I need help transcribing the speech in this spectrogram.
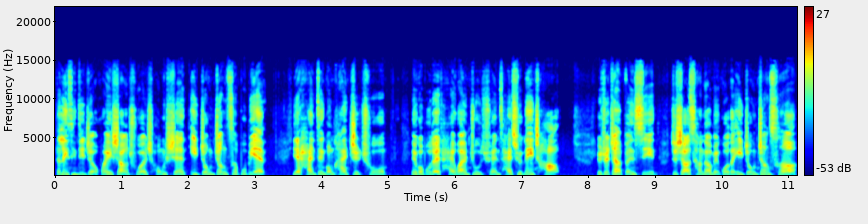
在例行记者会上，除了重申一中政策不变，也罕见公开指出，美国不对台湾主权采取立场。有学者分析，这是要强调美国的一中政策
